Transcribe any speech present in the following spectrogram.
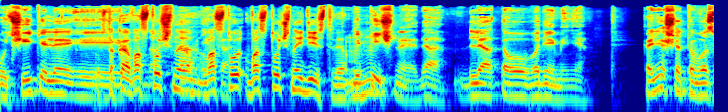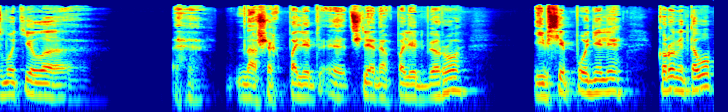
учителя. И такая восточная, восто, восточное действие. Типичное, угу. да, для того времени. Конечно, это возмутило э, наших полит, э, членов Политбюро, и все поняли. Кроме того,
